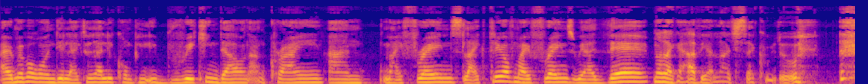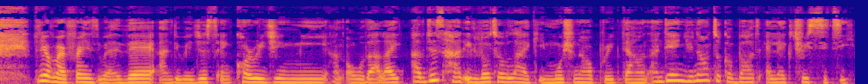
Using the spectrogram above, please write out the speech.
I remember one day like totally completely breaking down and crying and my friends, like three of my friends were there. Not like I have a large circle though. three of my friends were there and they were just encouraging me and all that. Like I've just had a lot of like emotional breakdown. And then you now talk about electricity,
